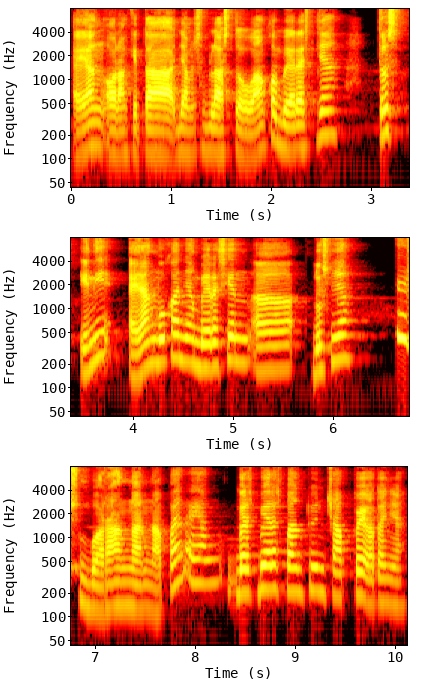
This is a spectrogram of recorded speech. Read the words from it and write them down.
Eyang orang kita jam 11 doang kok beresnya. Terus ini Eyang bukan yang beresin uh, dusnya. Ih sembarangan, ngapain Eyang beres-beres bantuin capek katanya.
